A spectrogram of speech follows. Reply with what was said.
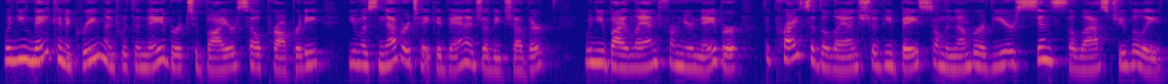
When you make an agreement with a neighbor to buy or sell property, you must never take advantage of each other. When you buy land from your neighbor, the price of the land should be based on the number of years since the last Jubilee.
